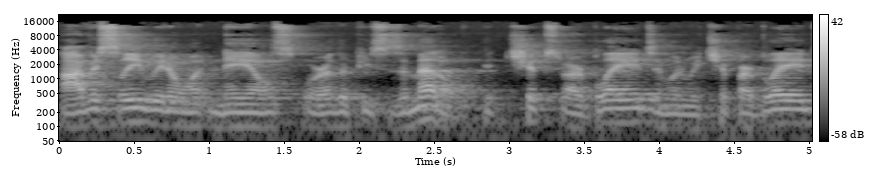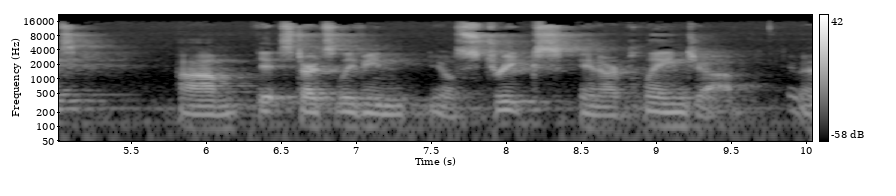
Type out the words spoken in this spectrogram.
Obviously, we don't want nails or other pieces of metal. It chips our blades, and when we chip our blades, um, it starts leaving you know streaks in our plane job, uh,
